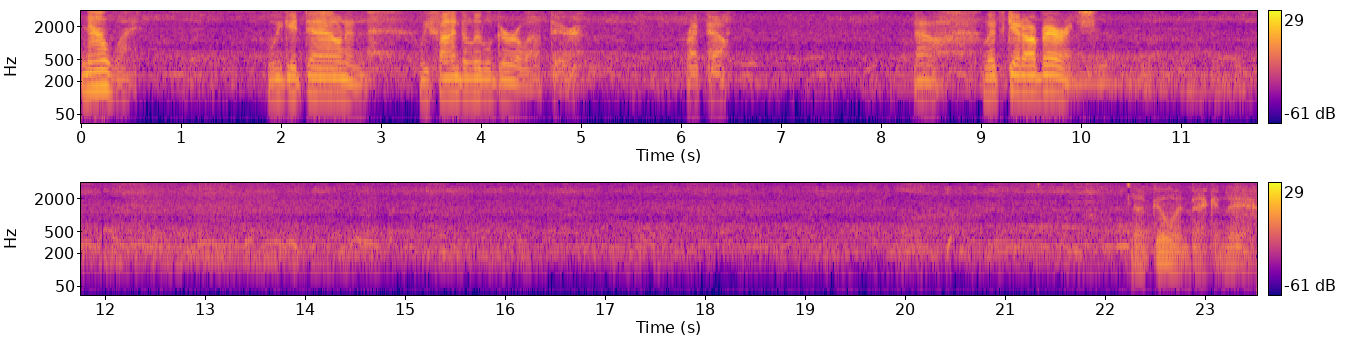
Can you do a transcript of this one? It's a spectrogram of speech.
Now what? We get down and we find a little girl out there. Right, pal? Now, let's get our bearings. Not going back in there.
